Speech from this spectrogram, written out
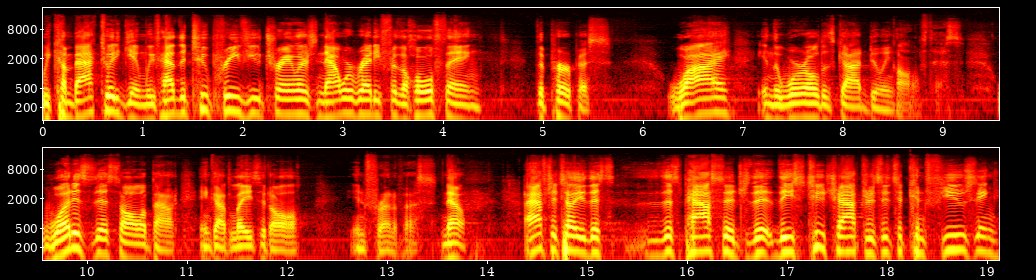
we come back to it again. We've had the two preview trailers. Now we're ready for the whole thing, the purpose. Why in the world is God doing all of this? What is this all about? And God lays it all in front of us. Now, I have to tell you this this passage, the, these two chapters, it's a confusing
